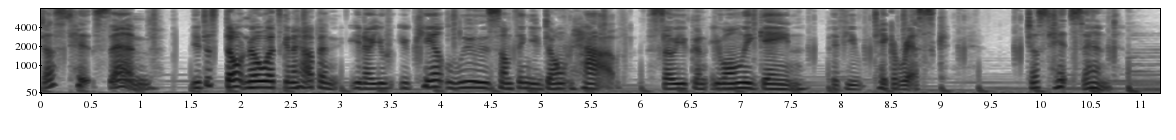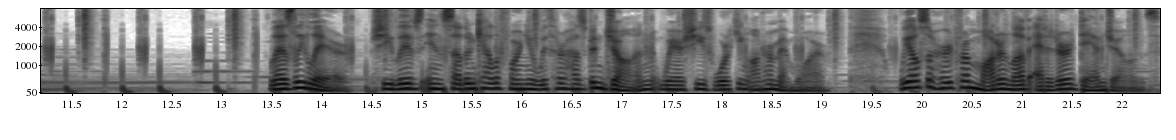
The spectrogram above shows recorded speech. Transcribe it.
just hit send. You just don't know what's going to happen. You know, you, you can't lose something you don't have. So you can you only gain if you take a risk. Just hit send. Leslie Lehr. She lives in Southern California with her husband John, where she's working on her memoir. We also heard from Modern Love editor Dan Jones.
